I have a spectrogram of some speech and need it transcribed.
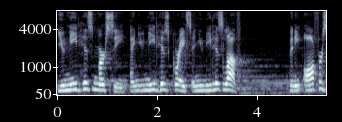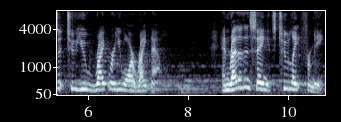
you need His mercy, and you need His grace, and you need His love, then He offers it to you right where you are right now. And rather than saying it's too late for me,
